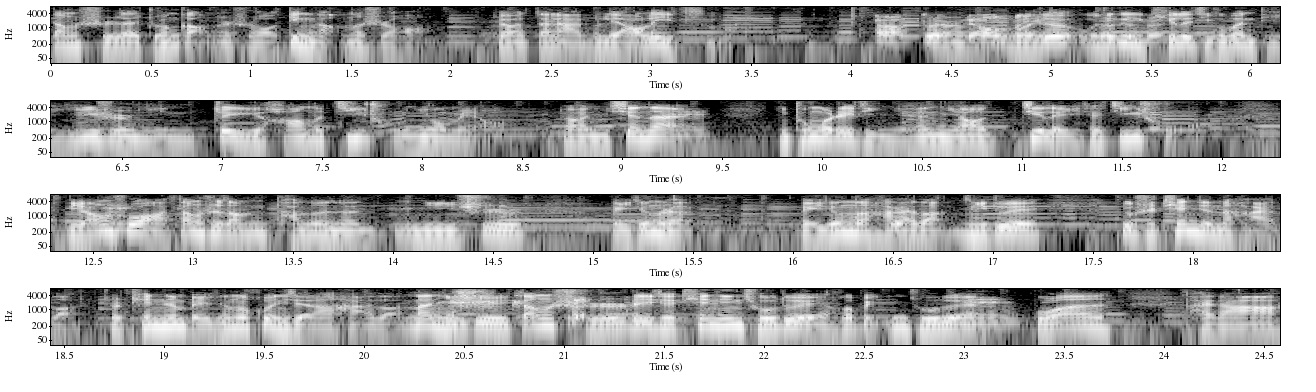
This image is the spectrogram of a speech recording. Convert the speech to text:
当时在转岗的时候、定岗的时候，对吧？咱俩不聊了一次吗？啊，对，聊了。我就我就给你提了几个问题：一是你这一行的基础你有没有？啊，你现在你通过这几年你要积累一些基础。比方说啊，当时咱们谈论的你是北京人。北京的孩子，你对又是天津的孩子，就是天津北京的混血的孩子，那你对当时这些天津球队和北京球队，国安、泰达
